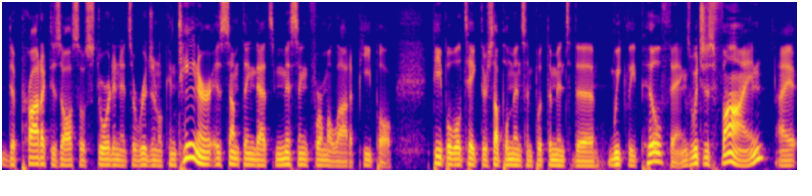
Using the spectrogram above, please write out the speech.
the product is also stored in its original container is something that's missing from a lot of people people will take their supplements and put them into the weekly pill things, which is fine. I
